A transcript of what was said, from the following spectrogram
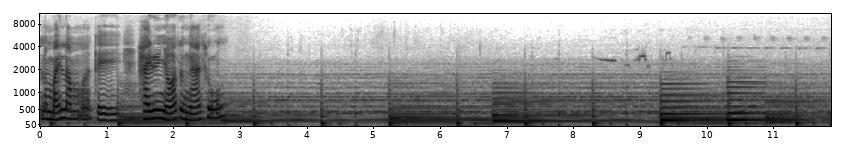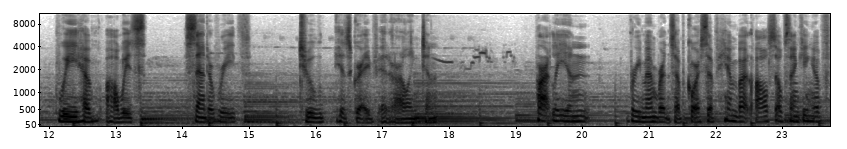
năm 75 á, thì hai đứa nhỏ ngã xuống. We have always sent a wreath to his grave at Arlington, partly in remembrance, of course, of him, but also thinking of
